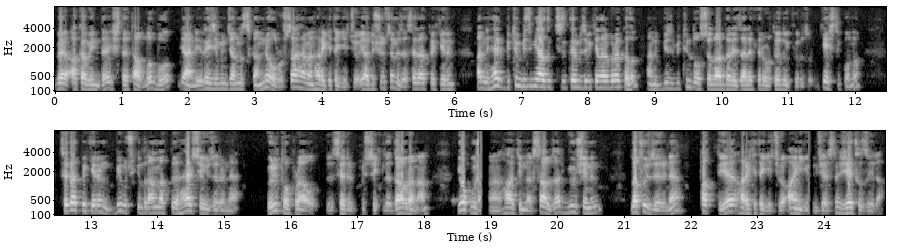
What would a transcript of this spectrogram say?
ve akabinde işte tablo bu. Yani rejimin canını sıkan ne olursa hemen harekete geçiyor. Ya düşünsenize Sedat Peker'in Hani her bütün bizim yazdık çizdiklerimizi bir kenara bırakalım. Hani biz bütün dosyalarda rezaletleri ortaya döküyoruz. Geçtik onu. Sedat Peker'in bir buçuk yıldır anlattığı her şey üzerine ölü toprağa serilmiş şekilde davranan, yokmuş hakimler, savcılar Gülşen'in lafı üzerine pat diye harekete geçiyor aynı gün içerisinde jet hızıyla.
